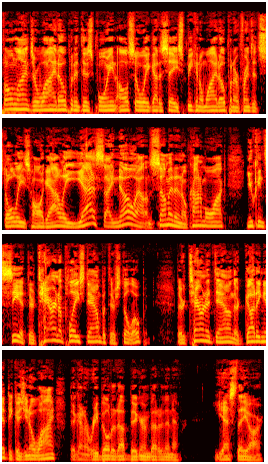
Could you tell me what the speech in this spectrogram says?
Phone lines are wide open at this point. Also, we got to say, speaking of wide open, our friends at Stoley's Hog Alley. Yes, I know, out in Summit and Oconomowoc, you can see it. They're tearing a place down, but they're still open. They're tearing it down. They're gutting it because you know why? They're going to rebuild it up bigger and better than ever. Yes, they are.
